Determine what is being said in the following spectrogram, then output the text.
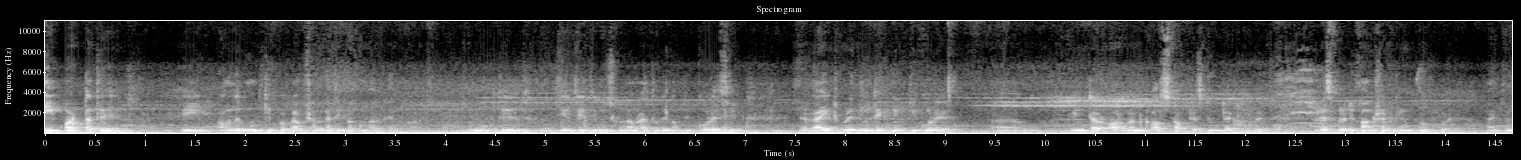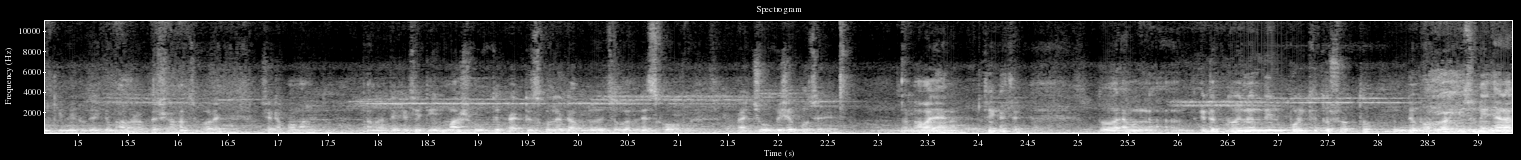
এই পার্টটাতে এই আমাদের মুক্তি প্রোগ্রাম সাংঘাতিক রকমভাবে হেল্প করে। মুক্তির যে যে জিনিসগুলো আমরা এতদিন অবধি করেছি রাইট ব্রিদিং টেকনিক কী করে inter organ cross stop test ইমপ্লেট করে রেসপিরেটরি ফাংশনকে ইমপ্রুভ করে, একজন কিডনি রোগীকে ভালো রাখতে সাহায্য করে, সেটা প্রমাণিত। আমরা দেখেছি তিন মাস মুক্তি প্র্যাকটিস করলে ডাব্লিউএইচও ওয়েলনেস স্কোর প্রায় চব্বিশে পৌঁছে যায়। ভাবা যায় না, ঠিক আছে? তো এবং এটা দৈনন্দিন পরীক্ষিত সত্য। কিন্তু ভাববার কিছু নেই, যারা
